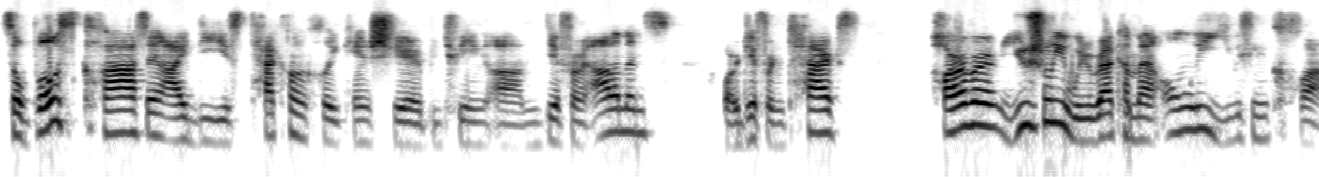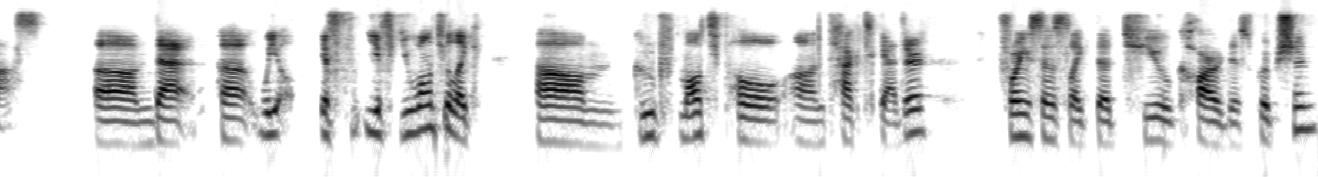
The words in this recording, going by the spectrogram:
so both class and IDs technically can share between um, different elements or different tags. However, usually we recommend only using class um, that uh, we if if you want to like um, group multiple um, tag together, for instance, like the two card description,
